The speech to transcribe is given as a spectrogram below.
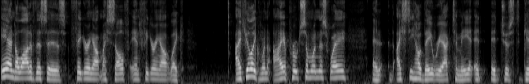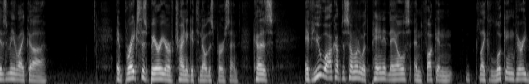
And a lot of this is figuring out myself and figuring out like I feel like when I approach someone this way and I see how they react to me, it it just gives me like a it breaks this barrier of trying to get to know this person cuz if you walk up to someone with painted nails and fucking like looking very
